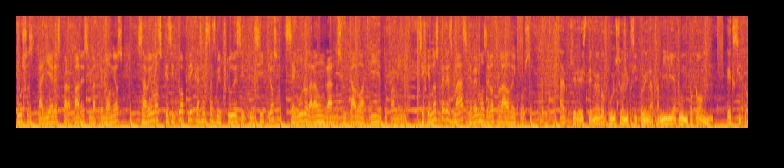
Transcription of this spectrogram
cursos y talleres para padres y matrimonios, sabemos que si tú aplicas estas virtudes y principios, seguro darán un gran resultado a ti y a tu familia. Así que no esperes más, te vemos del otro lado del curso. Adquiere este nuevo curso en éxitoenlafamilia.com. Éxito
